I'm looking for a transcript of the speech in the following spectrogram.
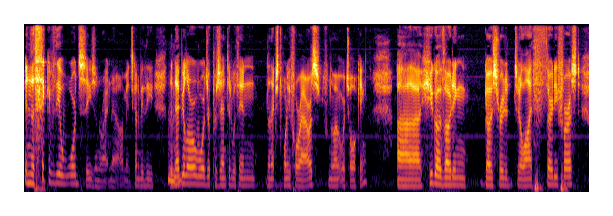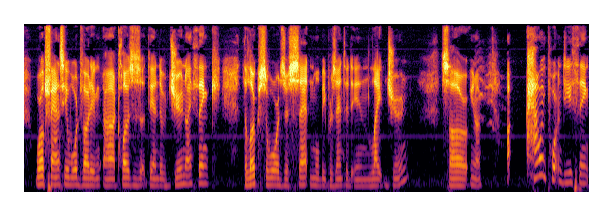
in the thick of the awards season right now. I mean, it's going to be the, the Mhm. Nebula Awards are presented within the next 24 hours from the moment we're talking. Uh, Hugo voting goes through to July 31st. World Fantasy Award voting uh, closes at the end of June, I think. The Locus Awards are set and will be presented in late June. So, you know, how important do you think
